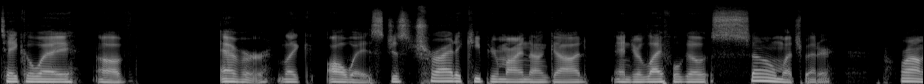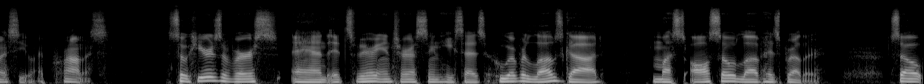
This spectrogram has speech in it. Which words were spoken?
takeaway of ever, like always. Just try to keep your mind on God and your life will go so much better. I promise you. I promise. So here's a verse and it's very interesting. He says, "Whoever loves God must also love his brother." So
